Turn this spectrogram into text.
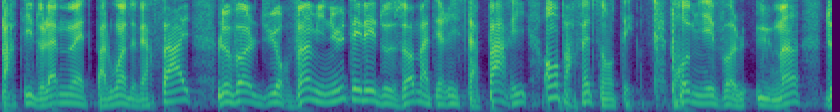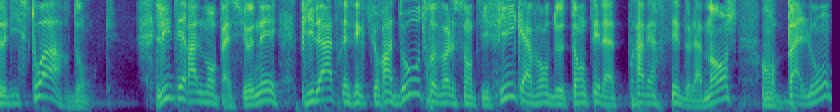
Parti de la Muette, pas loin de Versailles, le vol dure 20 minutes et les deux hommes atterrissent à Paris en parfaite santé. Premier vol humain de l'histoire donc. Littéralement passionné, Pilâtre effectuera d'autres vols scientifiques avant de tenter la traversée de la Manche en ballon.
